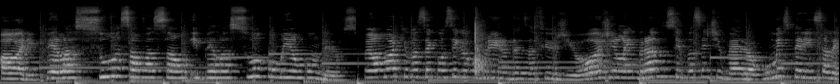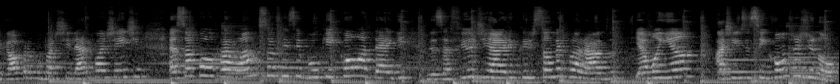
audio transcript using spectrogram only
Ore pela sua salvação e pela sua comunhão com Deus. Meu amor, que você consiga cumprir o desafio de hoje. Lembrando, se você tiver alguma experiência legal para compartilhar com a gente, é só colocar lá no seu Facebook Facebook com a tag Desafio Diário Cristão Declarado. E amanhã a gente se encontra de novo.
